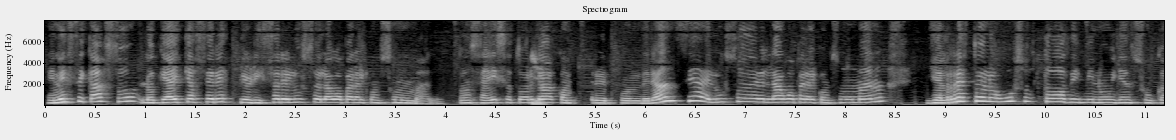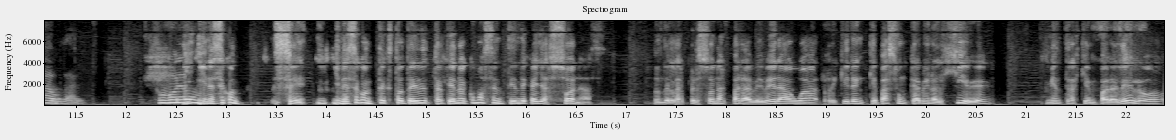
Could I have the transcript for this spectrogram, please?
En ese caso, lo que hay que hacer es priorizar el uso del agua para el consumo humano. Entonces ahí se otorga con preponderancia el uso del agua para el consumo humano y el resto de los usos todos disminuyen su caudal, su volumen. Y, en, ese, sí, y en ese contexto, Tatiana, ¿cómo se entiende que haya zonas donde las personas para beber agua requieren que pase un camión aljibe, mientras que en paralelo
